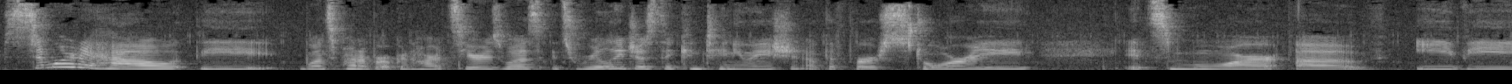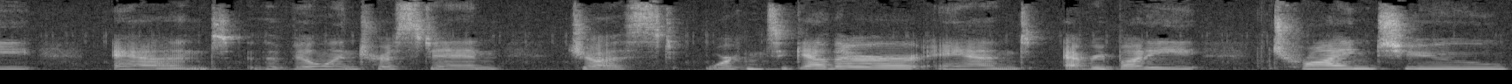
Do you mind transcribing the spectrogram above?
similar to how the Once Upon a Broken Heart series was. It's really just the continuation of the first story. It's more of Evie and the villain Tristan just working together and everybody trying to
